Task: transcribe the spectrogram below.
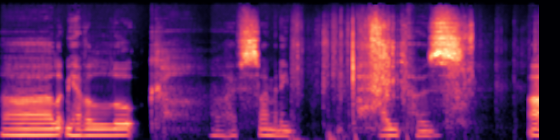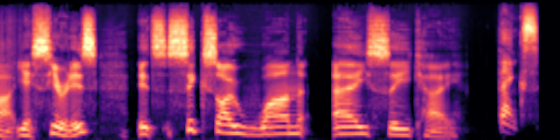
Uh, let me have a look. I have so many papers. Ah, yes, here it is. It's 601 ACK. Thanks.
